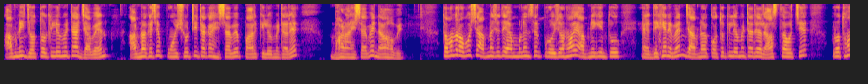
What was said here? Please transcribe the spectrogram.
আপনি যত কিলোমিটার যাবেন, আপনার কাছে পঁয়ষট্টি টাকা হিসাবে পার কিলোমিটারে ভাড়া হিসাবে নেওয়া হবে। তো বন্ধুরা অবশ্যই আপনার যদি অ্যাম্বুলেন্সের প্রয়োজন হয়, আপনি কিন্তু দেখে নেবেন যে আপনার কত কিলোমিটারের রাস্তা হচ্ছে। প্রথম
